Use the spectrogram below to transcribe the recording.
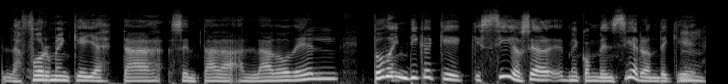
la forma en que ella está sentada al lado de él, todo indica que, que sí, o sea, me convencieron de que Mm.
